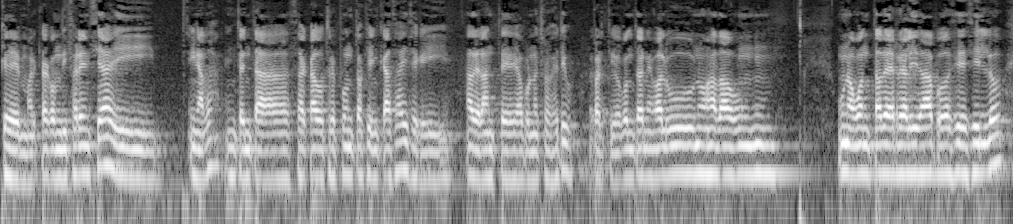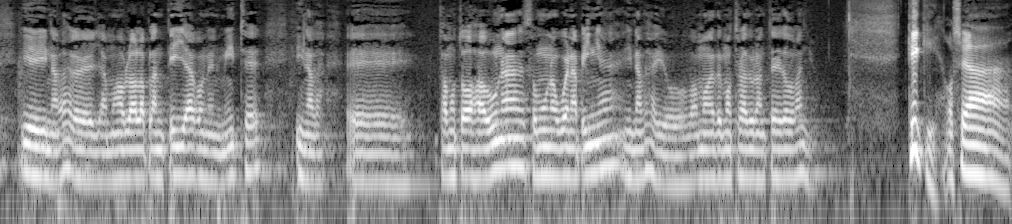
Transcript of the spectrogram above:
que marca con diferencia y, nada, intenta sacar los tres puntos aquí en casa y seguir adelante a por nuestro objetivo. El partido contra Nevalú nos ha dado una aguanta de realidad, puedo así decirlo, y nada, ya hemos hablado la plantilla con el míster y nada, eh, estamos todos a una, somos una buena piña y nada, y lo vamos a demostrar durante todo el año. Kiki, o sea,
